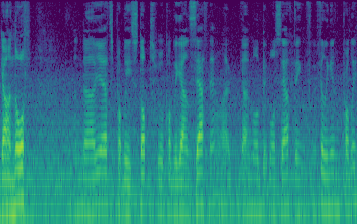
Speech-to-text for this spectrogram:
going north. And uh, yeah, it's probably stopped. We're probably going south now, like going more, a bit more south, being filling in probably.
